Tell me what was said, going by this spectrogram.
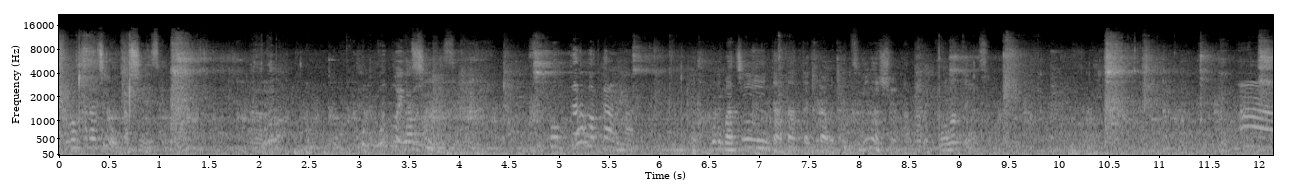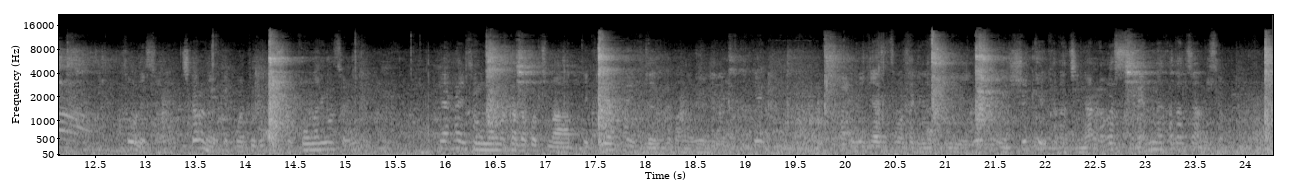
その形がおかしいんですよね。あなたは。どこ行くおかしいんですよ。こっからわかんない。これバチンと当たったクラブって次の瞬間多分こうなってるんですよ。あそうですよね。力抜いてこうやって動かすとこうなりますよね。ではいそのまま肩こっち回ってきてはい左肩の上に上がってはい右足つま先のスピードフィニッシュっていう形になるのが自然な形なんですよ。あ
